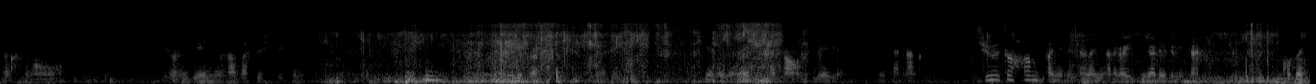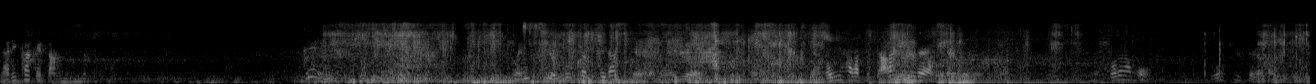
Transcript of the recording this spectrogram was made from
なんかそのいろんな芸人を名指ししていくんですけどねいやいや、柳原さんは、いやいやいや、みたいな、なんか、中途半端に柳原がいじられるみたいなことになりかけたんですよ。で、まあ、一応僕は手出して思いを、柳原って誰なんだよ、みたいなことこれはもう、同級生だからですよ。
